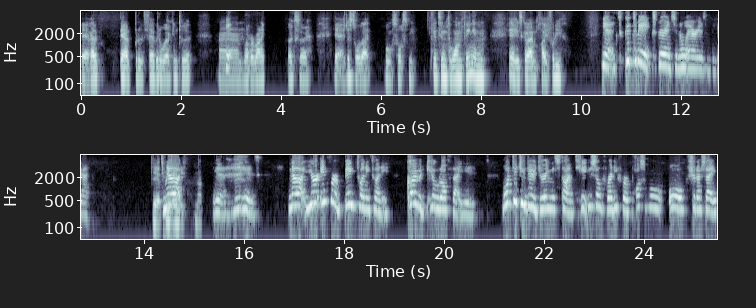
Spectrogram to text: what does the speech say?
yeah, I've had able to put a fair bit of work into it. Um, yeah. A lot of running work. So yeah, just all that all sorts of fits into one thing, and yeah, just go out and play footy. Yeah, it's good to be experienced in all areas of the game. Yeah, it's now. No. Yeah, it is. Now you're in for a big 2020. COVID killed off that year. What did you do during this time to get yourself ready for a possible, or should I say,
